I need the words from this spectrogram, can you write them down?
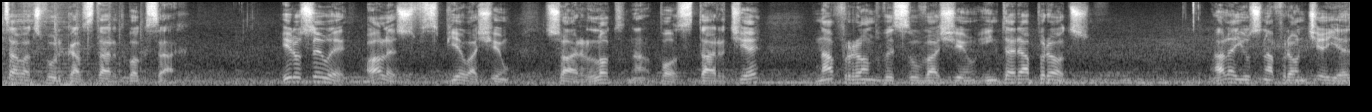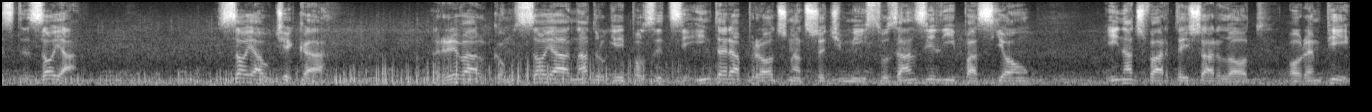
cała czwórka w startboxach. I ruszyły, ależ wspięła się Charlotte na, po starcie. Na front wysuwa się Intera Procz. Ale już na froncie jest Zoja. Zoja ucieka rywalką. Zoja na drugiej pozycji, Intera Procz na trzecim miejscu, Zanzili Passion i na czwartej Charlotte Orempi.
